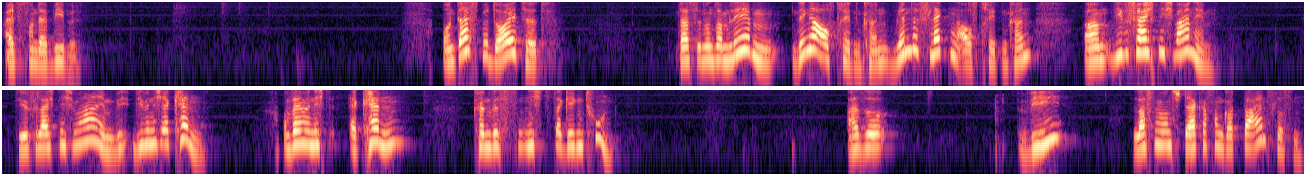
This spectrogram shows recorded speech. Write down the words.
als von der Bibel. Und das bedeutet, dass in unserem Leben Dinge auftreten können, blinde Flecken auftreten können, ähm, die wir vielleicht nicht wahrnehmen. Die wir vielleicht nicht wahrnehmen, die wir nicht erkennen. Und wenn wir nicht erkennen, können wir nichts dagegen tun. Also, wie lassen wir uns stärker von Gott beeinflussen?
